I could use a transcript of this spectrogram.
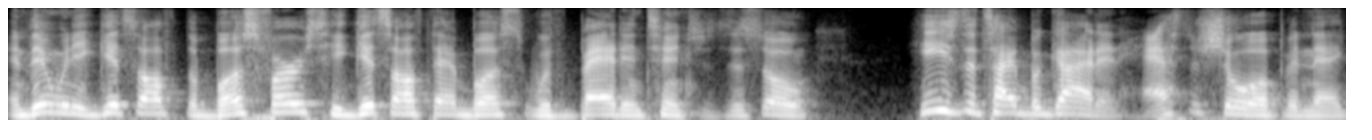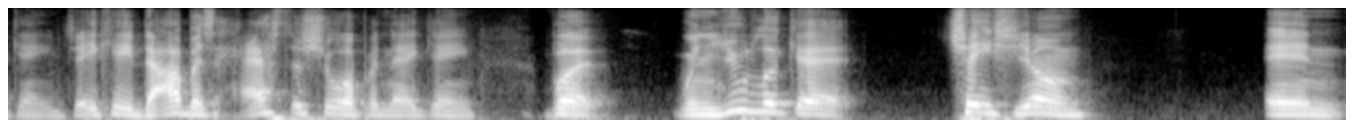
and then when he gets off the bus first, he gets off that bus with bad intentions. And so he's the type of guy that has to show up in that game. J.K. Dobbins has to show up in that game. But when you look at Chase Young and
